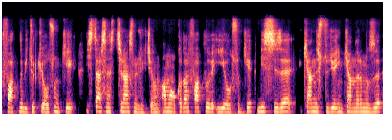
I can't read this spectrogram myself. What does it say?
farklı bir türkü olsun ki isterseniz trance müzik çalın ama o kadar farklı ve iyi olsun ki biz size kendi stüdyo imkanlarımızı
